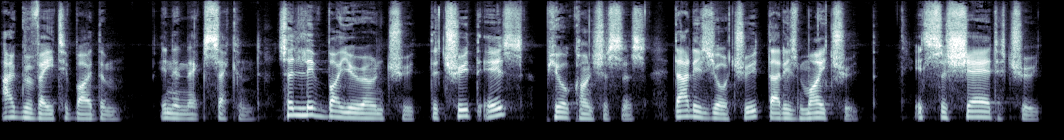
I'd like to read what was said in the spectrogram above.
aggravated by them in the next second. So live by your own truth. The truth is pure consciousness. That is your truth. That is my truth. It's a shared truth.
